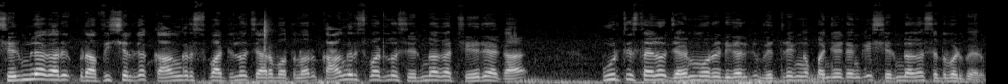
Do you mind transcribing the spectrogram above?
షర్మిలా గారు ఇప్పుడు అఫీషియల్గా కాంగ్రెస్ పార్టీలో చేరబోతున్నారు. కాంగ్రెస్ పార్టీలో షర్మిలా గారు చేరాక పూర్తి స్థాయిలో జగన్మోహన్ రెడ్డి గారికి వ్యతిరేకంగా పనిచేయడానికి షర్మిలా గారు సిద్ధపడిపోయారు.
